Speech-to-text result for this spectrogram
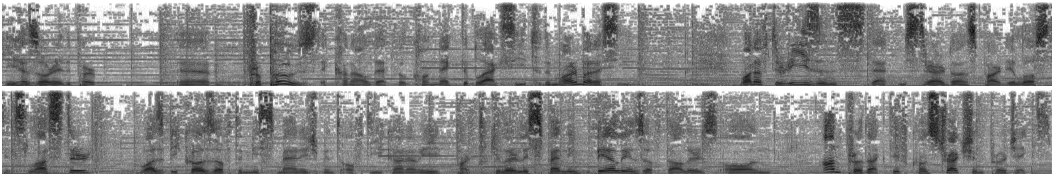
He has already uh, proposed a canal that will connect the Black Sea to the Marmara Sea. One of the reasons that Mr. Erdogan's party lost its luster was because of the mismanagement of the economy, particularly spending billions of dollars on unproductive construction projects.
